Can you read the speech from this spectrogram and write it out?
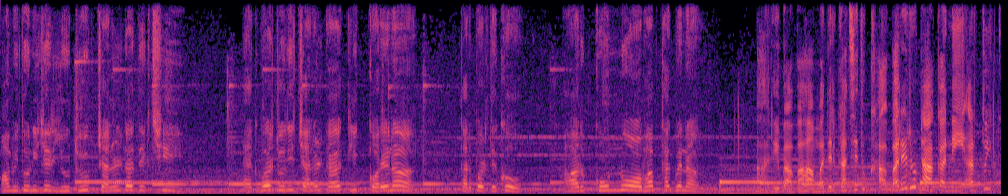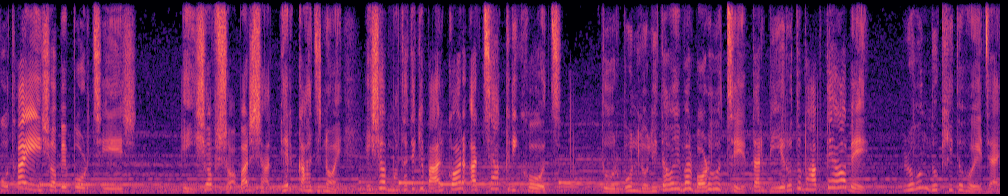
আমি তো নিজের ইউটিউব চ্যানেলটা দেখছি। একবার যদি চ্যানেলটা ক্লিক করে না তারপর দেখো আর কোনো অভাব থাকবে না। আরে বাবা আমাদের কাছে তো খাবারেরও টাকা নেই আর তুই কোথায় এইসবে পড়ছিস? এইসব সবার সাধ্যের কাজ নয়। এইসব মাথা থেকে বার কর আর চাকরি খোঁজ। তোর বোন ললিতাও এবার বড় হচ্ছে, তার বিয়েরও তো ভাবতে হবে। রোহন দুঃখিত হয়ে যায়।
